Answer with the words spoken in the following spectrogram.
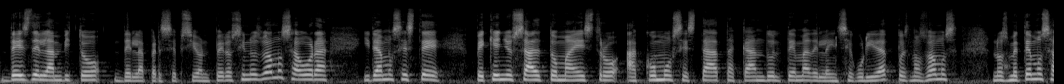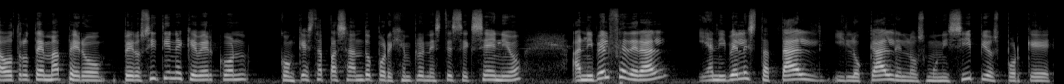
desde el ámbito de la percepción. Pero si nos vamos ahora y damos este pequeño salto, maestro, a cómo se está atacando el tema de la inseguridad, pues nos vamos, nos metemos a otro tema, pero, pero sí tiene que ver con, con qué está pasando, por ejemplo, en este sexenio. A nivel federal, y a nivel estatal y local en los municipios, porque,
